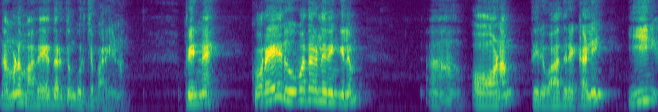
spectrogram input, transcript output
നമ്മൾ മതേതരത്വം കുറിച്ച് പറയണം പിന്നെ കുറേ രൂപതകളിലെങ്കിലും ഓണം തിരുവാതിരക്കളി ഈ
